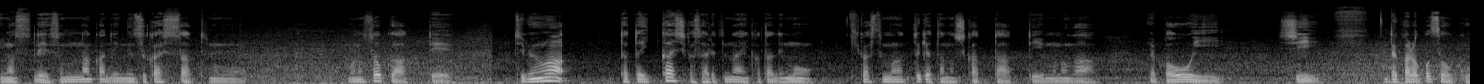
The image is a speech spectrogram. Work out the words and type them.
います。でその中で難しさっていうのもものすごくあって自分はたった1回しかされてない方でも聞かせてもらった時は楽しかったっていうものがやっぱ多いしだからこそこ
